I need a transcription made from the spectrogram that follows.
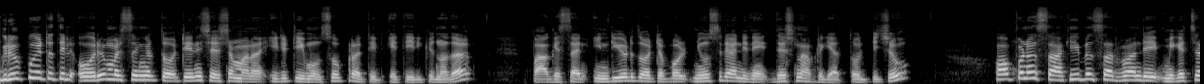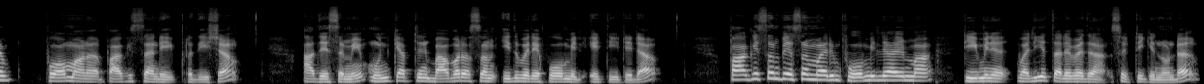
ഗ്രൂപ്പ് ഘട്ടത്തിൽ ഓരോ മത്സരങ്ങൾ തോറ്റതിന് ശേഷമാണ് ഇരു ടീമും സൂപ്പർ എട്ടിൽ എത്തിയിരിക്കുന്നത്. പാകിസ്ഥാൻ ഇന്ത്യയോട് തോറ്റപ്പോൾ ന്യൂസിലാൻഡിനെ ദക്ഷിണാഫ്രിക്ക തോൽപ്പിച്ചു. ഓപ്പണർ സാഹിബ് സർവാന്റെ മികച്ച ഫോമാണ് പാകിസ്ഥാന്റെ പ്രതീക്ഷ. അതേസമയം മുൻ ക്യാപ്റ്റൻ ബാബർ അസം ഇതുവരെ ഫോമിൽ എത്തിയിട്ടില്ല. പാകിസ്ഥാൻ പേസർമാരും ഫോമില്ലായ്മ ടീമിന് വലിയ തലവേദന സൃഷ്ടിക്കുന്നുണ്ട്.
